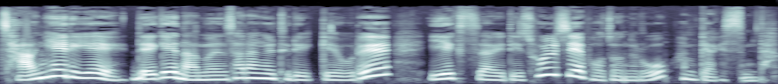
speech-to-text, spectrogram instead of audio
장혜리의 내게 남은 사랑을 드릴게요를 EXID 솔지의 버전으로 함께하겠습니다.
